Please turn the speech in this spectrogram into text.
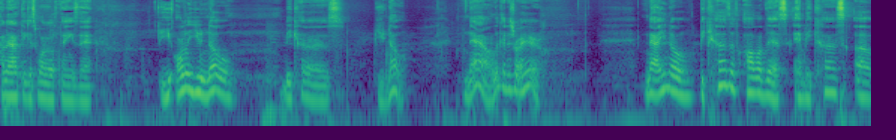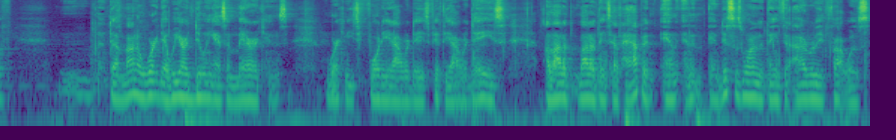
I, I think it's one of those things that you only you know because you know. Now, look at this right here. Now, you know, because of all of this and because of the amount of work that we are doing as Americans, working these 48 hour days, 50 hour days, a lot of a lot of things have happened and, and and this is one of the things that I really thought was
